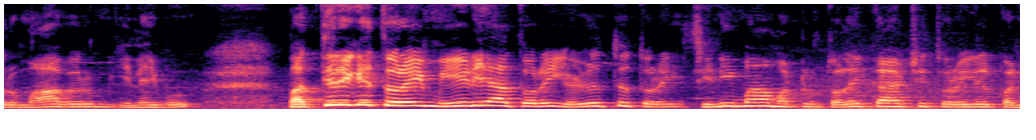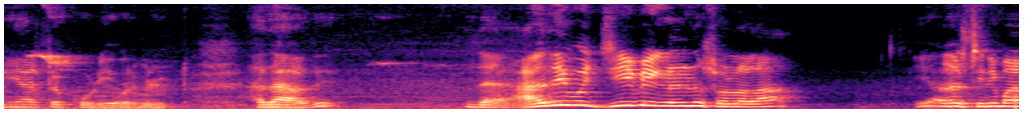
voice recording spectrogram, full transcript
ஒரு மாபெரும் இணைவு. பத்திரிகை துறை மீடியா துறை எழுத்துத்துறை சினிமா மற்றும் தொலைக்காட்சி துறையில் பணியாற்றக்கூடியவர்கள். அதாவது இந்த அறிவு ஜீவிகள்னு சொல்லலாம். அதாவது சினிமா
